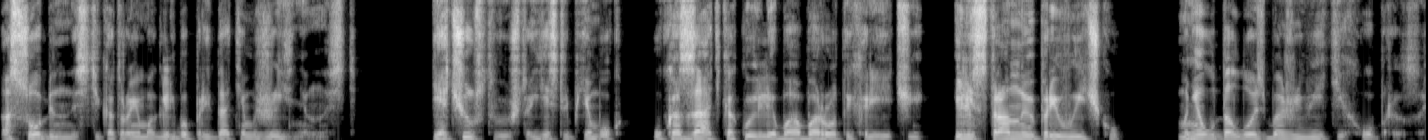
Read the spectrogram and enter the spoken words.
особенности, которые могли бы придать им жизненность. Я чувствую, что если б я мог указать какой-либо оборот их речи или странную привычку, мне удалось бы оживить их образы.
